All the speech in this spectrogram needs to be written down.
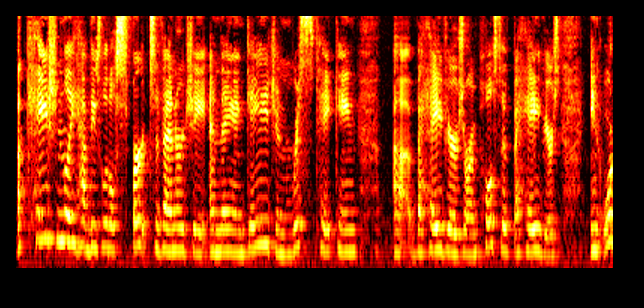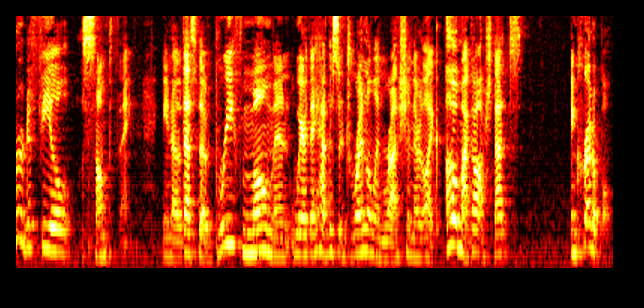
occasionally have these little spurts of energy and they engage in risk taking uh, behaviors or impulsive behaviors in order to feel something. You know, that's the brief moment where they have this adrenaline rush and they're like, oh my gosh, that's incredible.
